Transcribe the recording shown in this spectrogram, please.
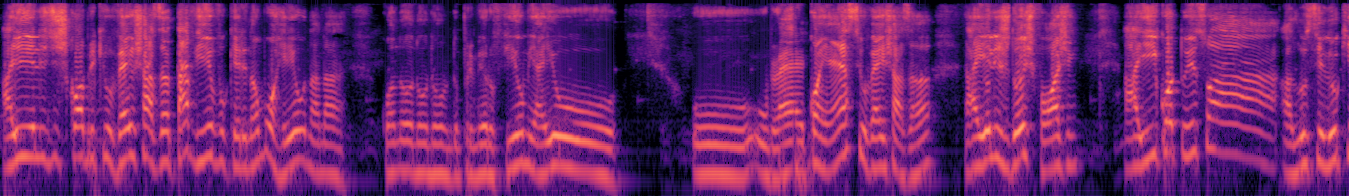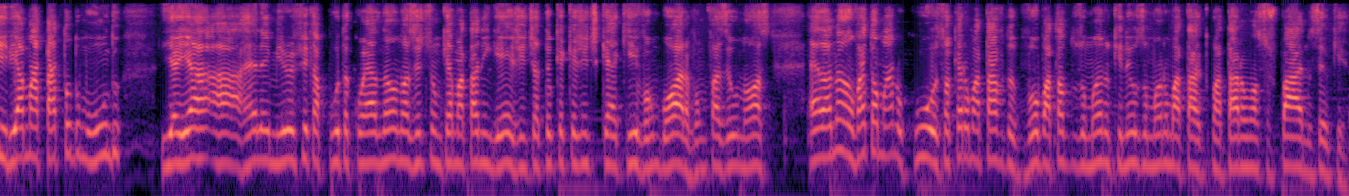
Aí eles descobrem que o velho Shazam tá vivo, que ele não morreu na, na quando no, no, no, primeiro filme. Aí o o, o Brad conhece o velho Shazam. Aí eles dois fogem. Aí, enquanto isso, a, a Lucy Liu queria matar todo mundo. E aí a, a Helen Mirren fica puta com ela. Não, nós, a gente não quer matar ninguém. A gente já tem o que, que a gente quer aqui. Vamos embora, vamos fazer o nosso. Ela, não, vai tomar no cu. Eu só quero matar. Vou matar os humanos que nem os humanos mataram, que mataram nossos pais, não sei o que.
